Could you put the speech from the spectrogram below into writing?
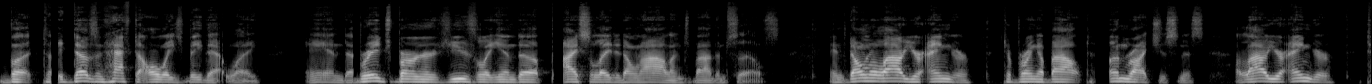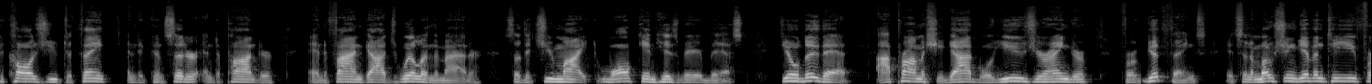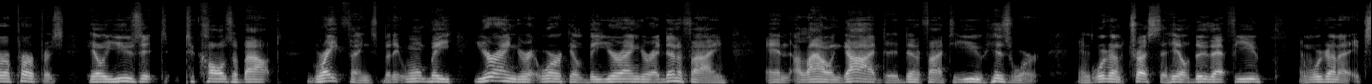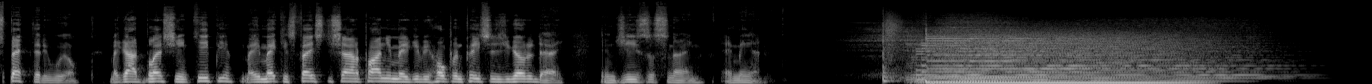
but uh, it doesn't have to always be that way. And uh, bridge burners usually end up isolated on islands by themselves. And don't allow your anger to bring about unrighteousness. Allow your anger to cause you to think and to consider and to ponder and to find God's will in the matter so that you might walk in his very best. If you'll do that, I promise you, God will use your anger for good things. It's an emotion given to you for a purpose. He'll use it to cause about great things, but it won't be your anger at work. It'll be your anger identifying and allowing God to identify to you his work. And we're going to trust that he'll do that for you and we're going to expect that he will. May God bless you and keep you. May he make his face to shine upon you. May he give you hope and peace as you go today. In Jesus' name, amen.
